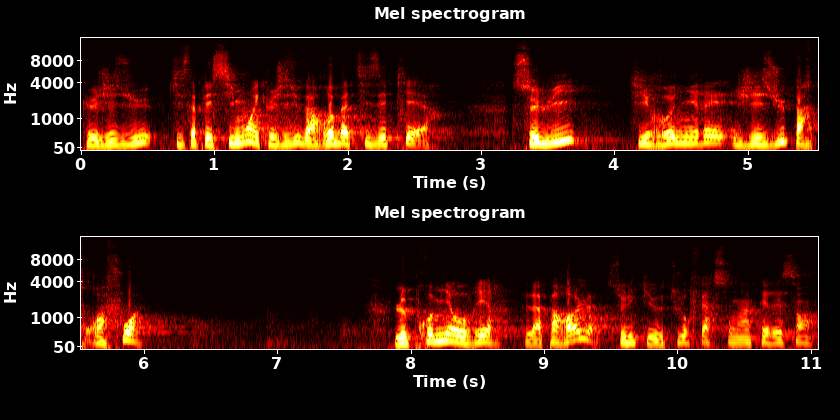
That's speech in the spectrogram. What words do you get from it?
que Jésus, qui s'appelait Simon et que Jésus va rebaptiser Pierre, celui qui renierait Jésus par trois fois. Le premier à ouvrir la parole, celui qui veut toujours faire son intéressant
